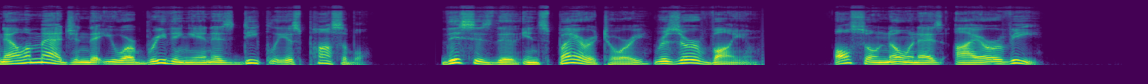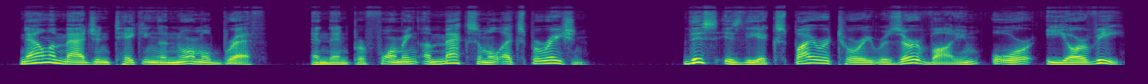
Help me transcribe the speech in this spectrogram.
Now imagine that you are breathing in as deeply as possible. This is the inspiratory reserve volume, also known as IRV. Now imagine taking a normal breath and then performing a maximal expiration. This is the expiratory reserve volume, or ERV.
